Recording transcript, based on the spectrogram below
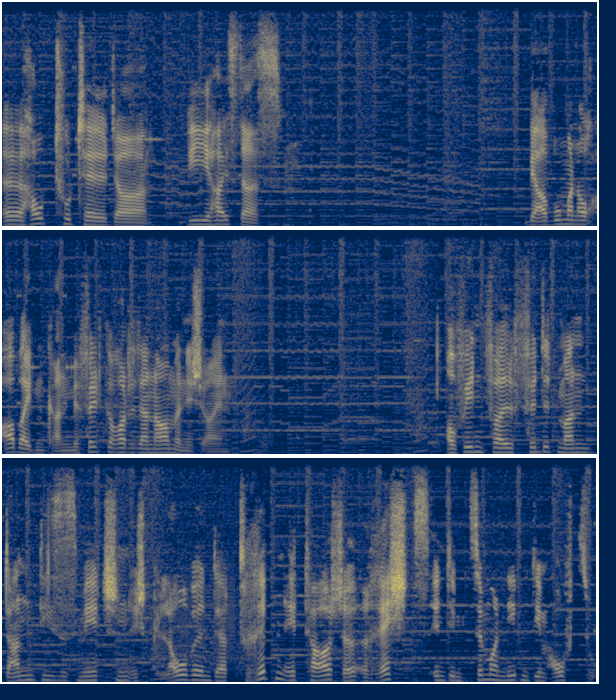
äh, Haupthotel da. Wie heißt das? Ja, wo man auch arbeiten kann. Mir fällt gerade der Name nicht ein. Auf jeden Fall findet man dann dieses Mädchen, ich glaube in der dritten Etage, rechts in dem Zimmer neben dem Aufzug.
